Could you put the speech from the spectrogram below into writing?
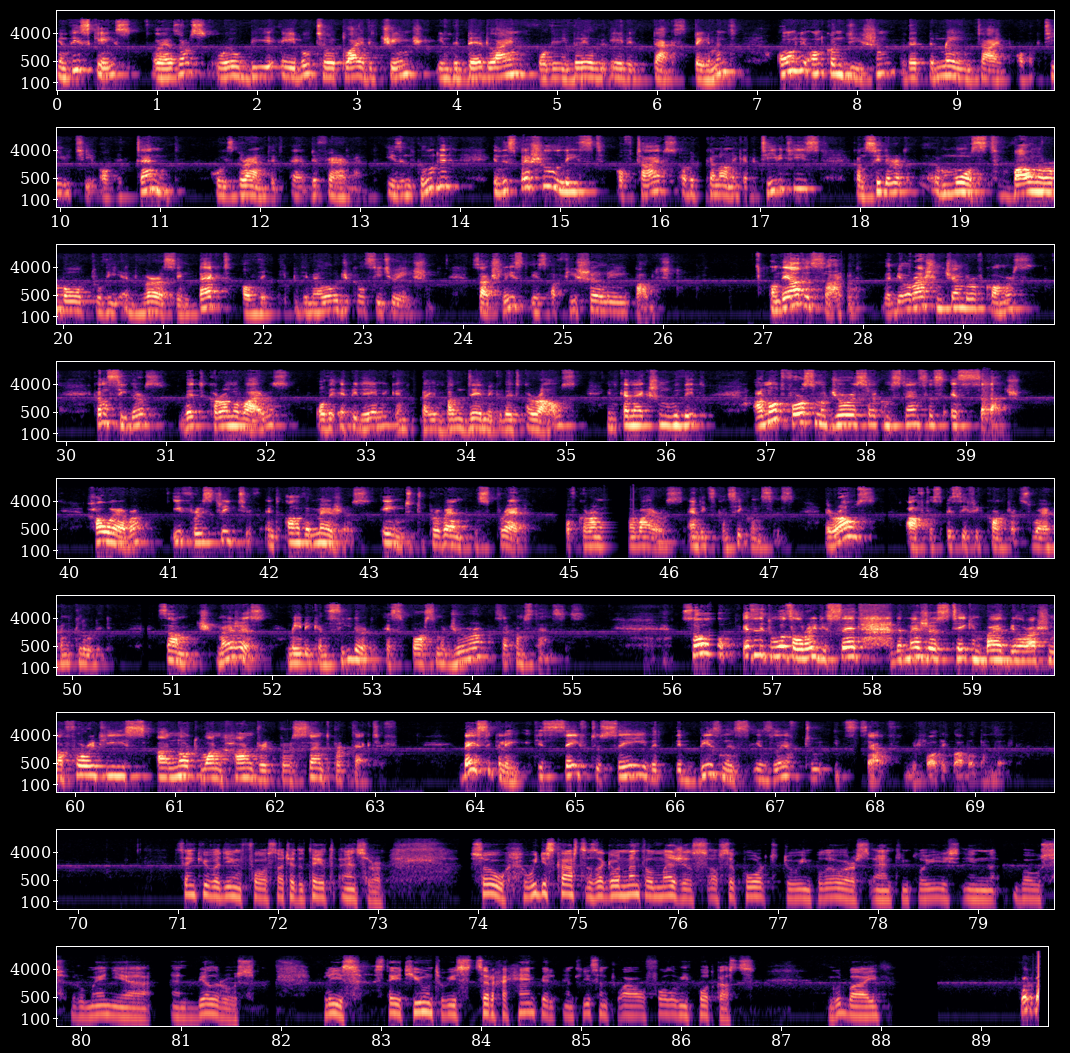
In this case, lessors will be able to apply the change in the deadline for the value-added tax payment only on condition that the main type of activity of the tenant who is granted a deferment is included in the special list of types of economic activities considered most vulnerable to the adverse impact of the epidemiological situation. Such list is officially published. On the other side, the Belarusian Chamber of Commerce considers that coronavirus or the epidemic and pandemic that arose in connection with it are not force majeure circumstances as such. However, if restrictive and other measures aimed to prevent the spread of coronavirus and its consequences arose after specific contracts were concluded, some measures may be considered as force majeure circumstances. So, as it was already said, the measures taken by the Belarusian authorities are not 100% protective. Basically, it is safe to say that the business is left to itself before the global pandemic. Thank you, Vadim, for such a detailed answer. So we discussed the governmental measures of support to employers and employees in both Romania and Belarus. Please stay tuned with Cerha Hempel and listen to our following podcasts. Goodbye.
